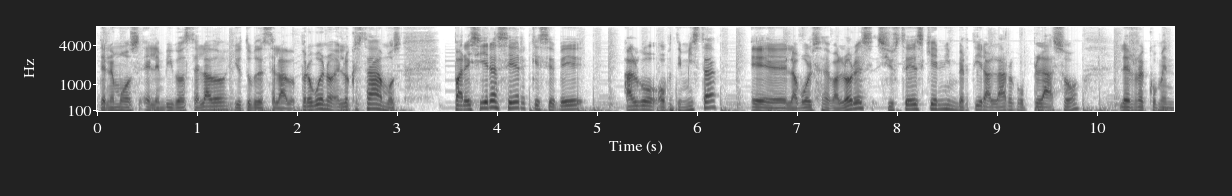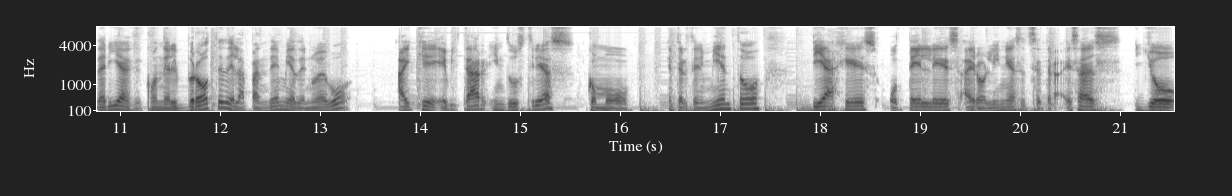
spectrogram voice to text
Tenemos el en vivo de este lado, YouTube de este lado. Pero bueno, en lo que estábamos, pareciera ser que se ve algo optimista eh, la bolsa de valores. Si ustedes quieren invertir a largo plazo, les recomendaría que con el brote de la pandemia de nuevo, hay que evitar industrias como entretenimiento, viajes, hoteles, aerolíneas, etcétera. Esas yo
